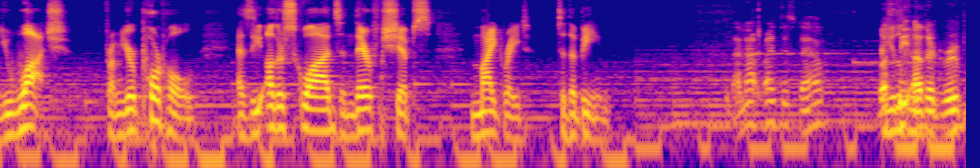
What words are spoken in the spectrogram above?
you watch from your porthole as the other squads and their ships migrate to the beam. Did I not write this down? What's you the other group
